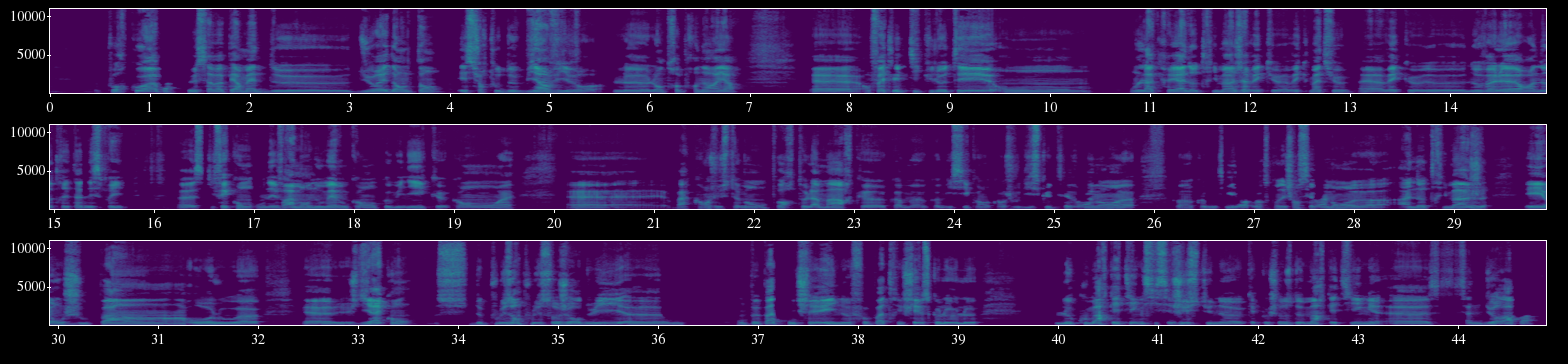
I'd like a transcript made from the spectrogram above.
Pourquoi? Parce que ça va permettre de durer dans le temps et surtout de bien vivre l'entrepreneuriat. En fait, les petits culottés, on, l'a créé à notre image avec, avec Mathieu, avec nos valeurs, notre état d'esprit, ce qui fait qu'on est vraiment nous-mêmes quand on communique, quand bah, quand justement on porte la marque, comme, comme ici, quand, quand je vous discute, c'est vraiment, comme ici, lorsqu'on échange, c'est vraiment à notre image et on joue pas un, rôle où je dirais qu'on de plus en plus aujourd'hui on peut pas tricher, il ne faut pas tricher parce que le, le, le coût marketing, si c'est juste une, quelque chose de marketing, ça ne durera pas.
